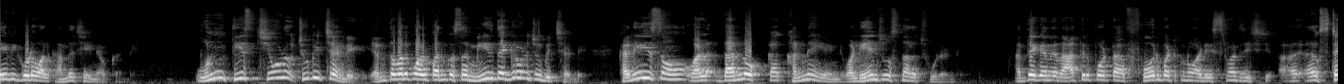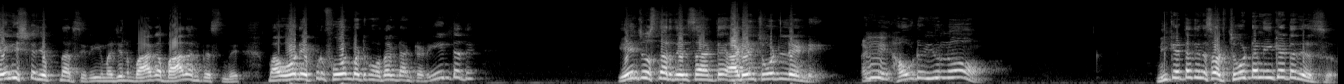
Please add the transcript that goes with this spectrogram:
ఏవి కూడా వాళ్ళకి అందచేయనివ్వకండి. ఉన్ తీసి చూడు చూపించండి. ఎంతవరకు వాళ్ళు పనికొస్తారు మీరు దగ్గర ఉండి చూపించండి. కనీసం వాళ్ళ దానిలో ఒక్క కన్ను వేయండి. వాళ్ళు ఏం చూస్తున్నారో చూడండి. అంతేగాని రాత్రిపూట ఫోన్ పట్టుకుని వాడు ఇష్టం స్టైలిష్గా చెప్తున్నారు సిరి. ఈ మధ్యన బాగా బాధ అనిపిస్తుంది. మా వాడు ఎప్పుడు ఫోన్ పట్టుకుని వదలడు అంటాడు. ఏంటది? ఏం చూస్తున్నారు తెలుసా అంటే ఆడేం చూడలేండి. అంటే హౌ డు యు నో? నీకెట్టా తెలుసు? వాడు చూడడం నీకెట్టా తెలుసు?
